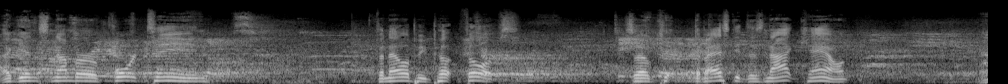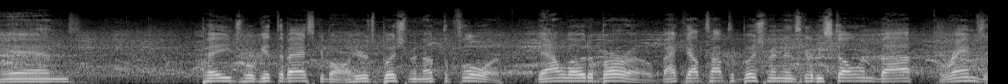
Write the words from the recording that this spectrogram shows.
against number 14, Penelope P- Phillips. So the basket does not count. And Page will get the basketball. Here's Bushman up the floor. Down low to Burrow. Back out top to Bushman, and it's going to be stolen by Ramsey.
